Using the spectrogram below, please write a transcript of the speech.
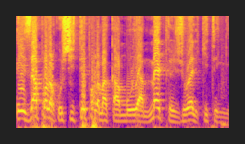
eza mpona koshite mpona makambo ya maître joel kitenge.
